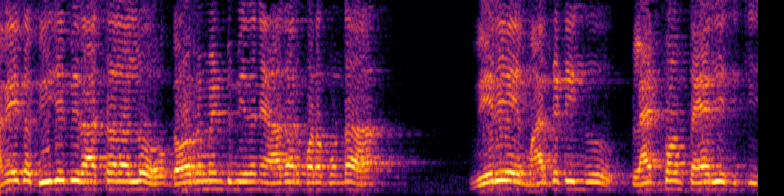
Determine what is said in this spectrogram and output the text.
అనేక బీజేపీ రాష్ట్రాలలో గవర్నమెంట్ మీదనే ఆధారపడకుండా వేరే మార్కెటింగ్ ప్లాట్ఫామ్ తయారు చేసి ఇచ్చి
